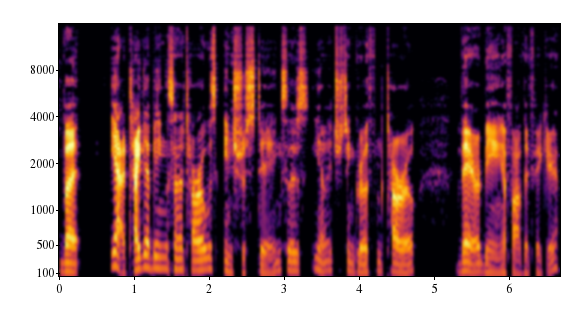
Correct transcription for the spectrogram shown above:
But yeah, Taiga being the son of Taro was interesting. So there's, you know, interesting growth from Taro there being a father figure.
